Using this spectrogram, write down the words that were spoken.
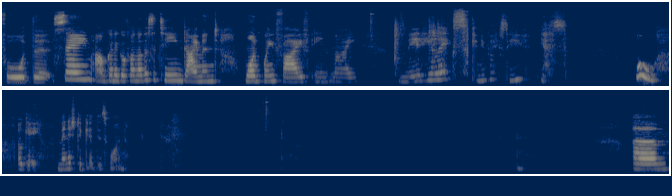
for the same. I'm gonna go for another sateen diamond 1.5 in my mid helix. Can you guys see? Yes. Woo! Okay, managed to get this one. Um,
